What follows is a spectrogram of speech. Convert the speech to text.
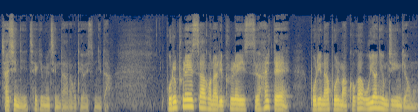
자신이 책임을 진다라고 되어 있습니다. 볼을 place 하거나 replace 할 때 볼이나 볼 마커가 우연히 움직인 경우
